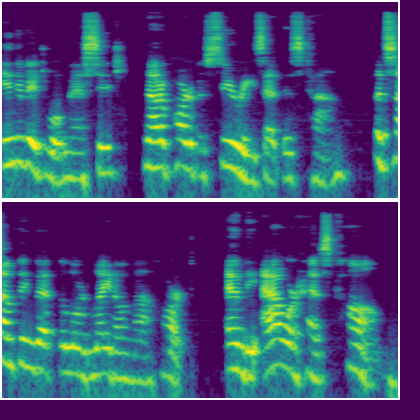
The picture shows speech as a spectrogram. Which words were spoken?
individual message, not a part of a series at this time, but something that the Lord laid on my heart. And the hour has come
